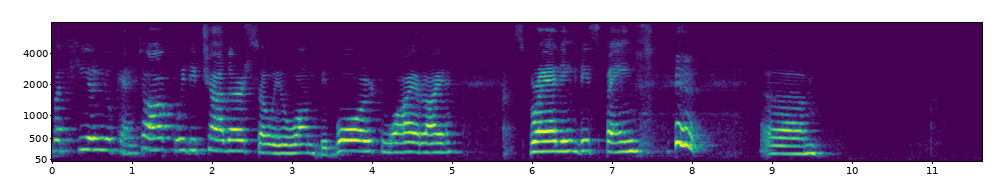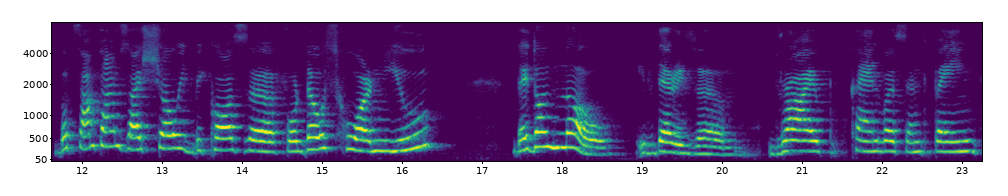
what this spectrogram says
But here you can talk with each other so you won't be bored while I spreading this paint um, but sometimes I show it because uh, for those who are new they don't know if there is a dry canvas and paint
